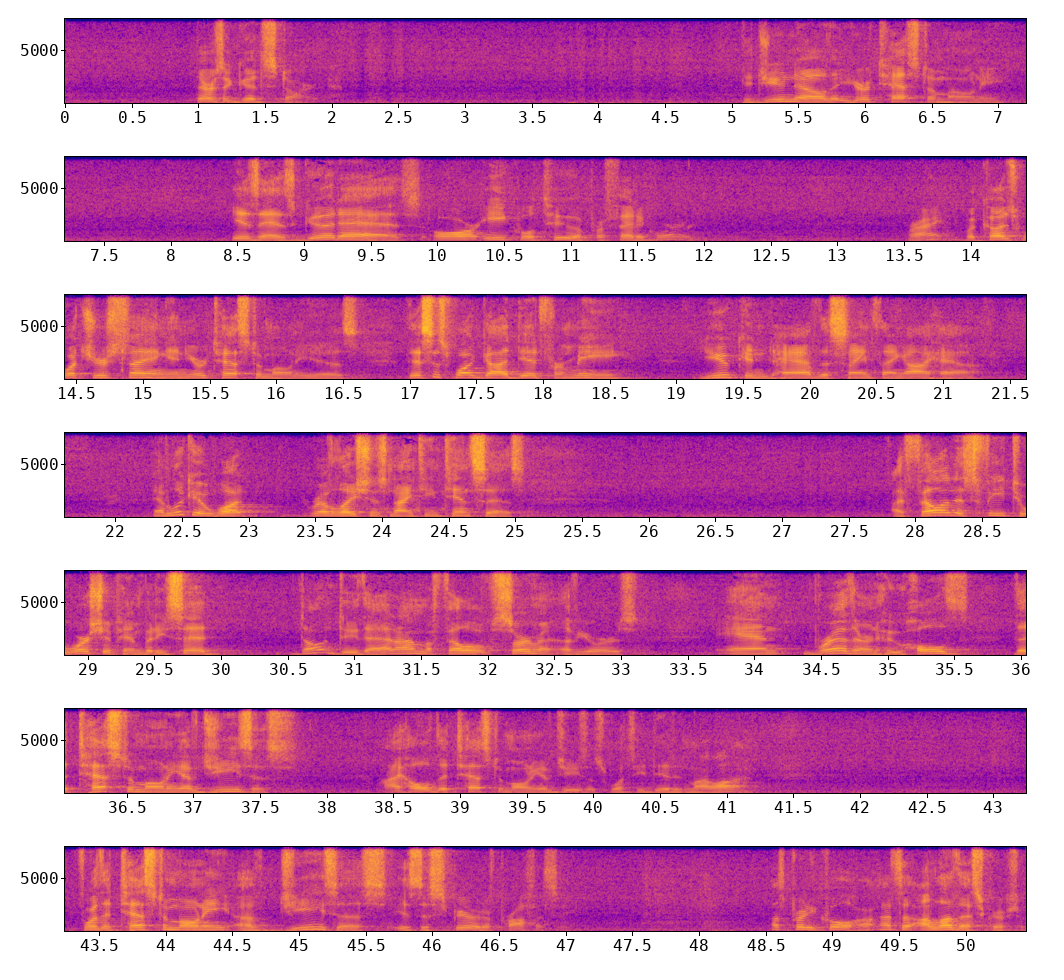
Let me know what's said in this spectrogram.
There's a good start. Did you know that your testimony is as good as or equal to a prophetic word? Right? Because what you're saying in your testimony is this is what God did for me. You can have the same thing I have. And look at what Revelations 19:10 says. I fell at his feet to worship him, but he said, Don't do that. I'm a fellow servant of yours and brethren who holds the testimony of Jesus. I hold the testimony of Jesus, what he did in my life. For the testimony of Jesus is the spirit of prophecy. That's pretty cool, huh? That's a, I love that scripture.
